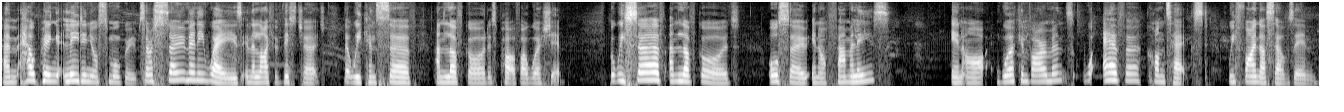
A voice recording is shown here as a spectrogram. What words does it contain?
um, helping lead in your small groups. There are so many ways in the life of this church that we can serve and love God as part of our worship. But we serve and love God also in our families, in our work environments, whatever context we find ourselves in.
